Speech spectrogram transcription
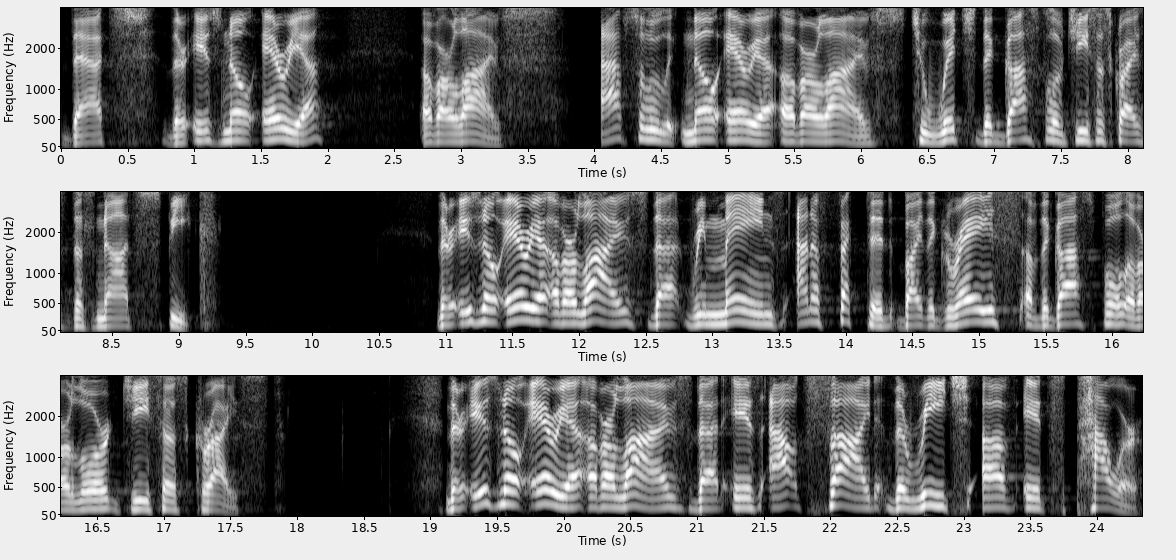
that there is no area of our lives, absolutely no area of our lives to which the gospel of Jesus Christ does not speak. There is no area of our lives that remains unaffected by the grace of the gospel of our Lord Jesus Christ. There is no area of our lives that is outside the reach of its power.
